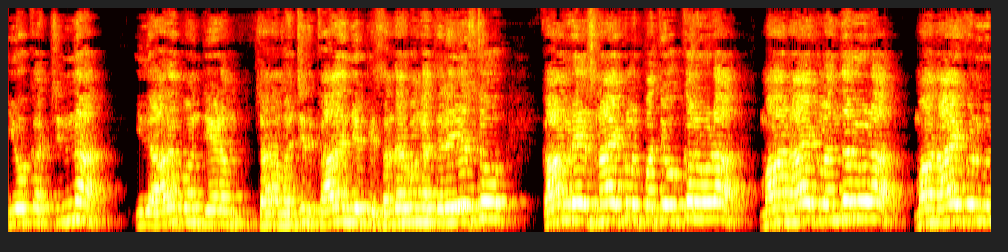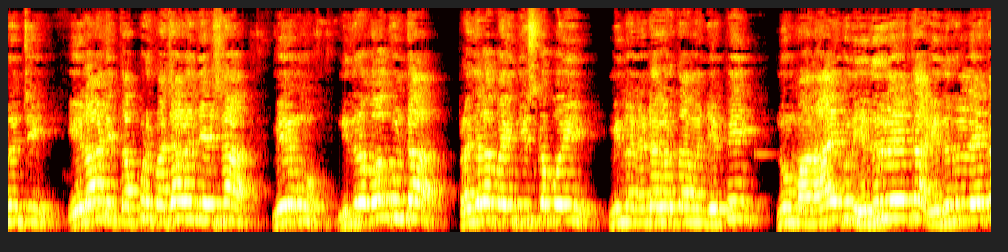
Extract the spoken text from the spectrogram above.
ఈ యొక్క చిన్న ఇది ఆరోపణ చేయడం చాలా మంచిది కాదని చెప్పి సందర్భంగా తెలియజేస్తూ కాంగ్రెస్ నాయకులు ప్రతి ఒక్కరు కూడా మా నాయకులందరూ కూడా మా నాయకుడి గురించి ఎలాంటి తప్పుడు ప్రచారం చేసినా మేము నిద్రపోకుండా ప్రజలపై తీసుకుపోయి మిమ్మల్ని ఎండగడతామని చెప్పి నువ్వు మా నాయకుని ఎదురులేక ఎదురులేక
